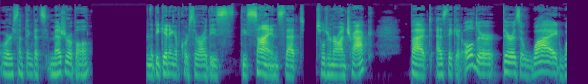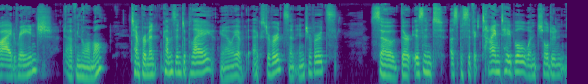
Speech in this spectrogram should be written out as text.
or something that's measurable. In the beginning, of course, there are these these signs that children are on track. But as they get older, there is a wide, wide range of normal. Temperament comes into play. You know, we have extroverts and introverts. So there isn't a specific timetable when children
